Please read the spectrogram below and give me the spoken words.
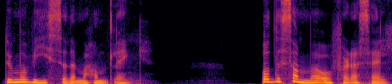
Du må vise det med handling. Og det samme overfor deg selv.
